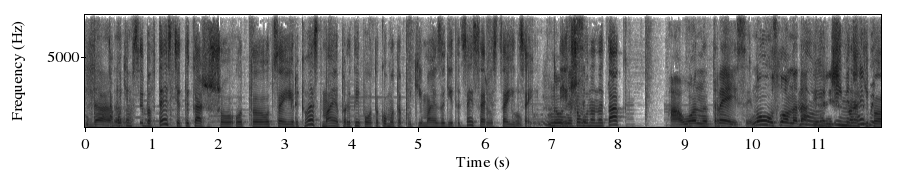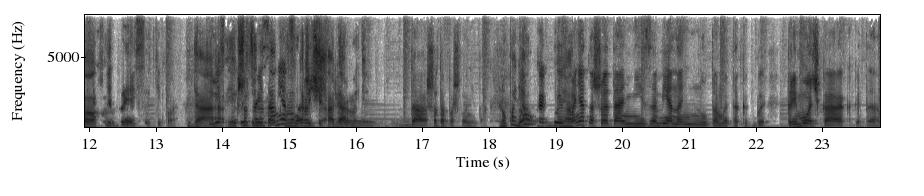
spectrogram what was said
Да, А да, потім да. в себе в тесті ти кажеш, що от оцей реквест має прийти по такому-то путі, має задіти цей сервіс, цей і цей. Ну, і якщо не воно не так. А он трейси. Ну, условно, ну, да, ты говоришь, именно, типа, трейсы, типа. Да, Если якщо це не так, нет, воно, короче, алярмить. Да, что-то пошло не так. Ну, понятно. Ну, как бы понятно. понятно, что это не замена, ну, там, это как бы примочка, как это,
